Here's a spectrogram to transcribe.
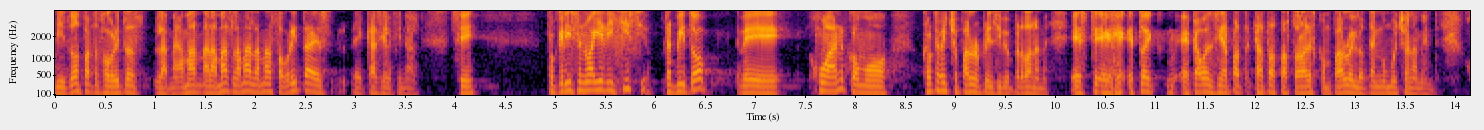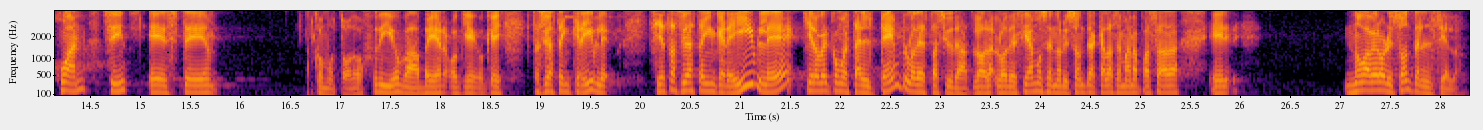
mis, dos partes favoritas. La más, la más, la más, la más favorita es eh, casi el final. ¿sí? Porque dice, no hay edificio. Repito, eh, Juan, como creo que había dicho Pablo al principio, perdóname. Este, estoy, acabo de enseñar cartas pastorales con Pablo y lo tengo mucho en la mente. Juan, sí, este, como todo judío, va a ver, ok, ok, esta ciudad está increíble. Si esta ciudad está increíble, quiero ver cómo está el templo de esta ciudad. Lo, decíamos en Horizonte acá la semana pasada. Eh, no va a haber horizonte en el cielo.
